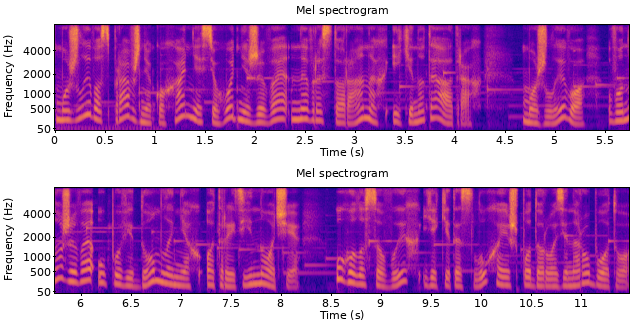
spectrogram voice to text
Можливо, справжнє кохання сьогодні живе не в ресторанах і кінотеатрах. Можливо, воно живе у повідомленнях о третій ночі, у голосових, які ти слухаєш по дорозі на роботу,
